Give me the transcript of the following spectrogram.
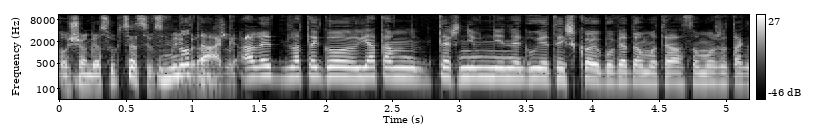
osiąga sukcesy w swojej No branży. tak, ale dlatego ja tam też nie, nie neguję tej szkoły, bo wiadomo, teraz to może tak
